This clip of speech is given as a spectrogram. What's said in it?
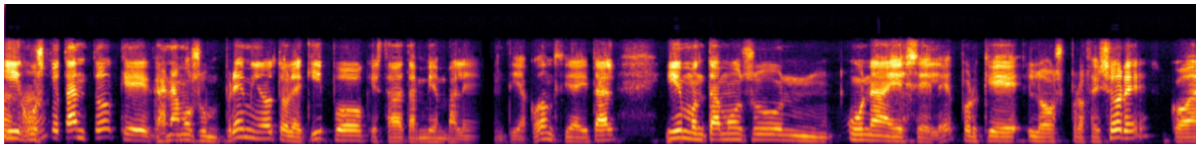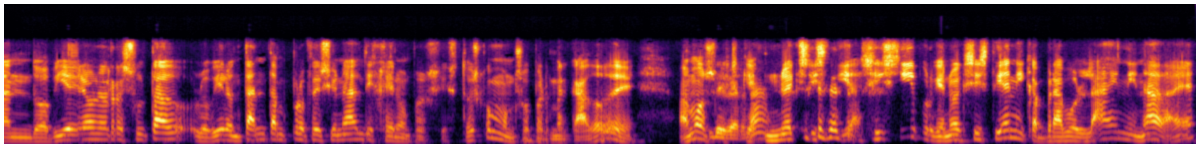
Y gustó tanto que ganamos un premio, todo el equipo, que estaba también Valentía Concia y tal, y montamos un, una SL, porque los profesores, cuando vieron el resultado, lo vieron tan, tan profesional, dijeron, pues esto es como un supermercado de, vamos, es que no existía, sí, sí, porque no existía ni Bravo Online ni nada, ¿eh?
